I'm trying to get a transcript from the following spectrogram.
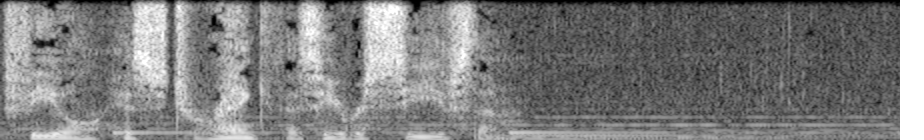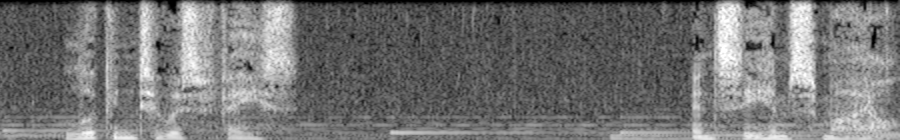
Feel his strength as he receives them. Look into his face and see him smile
